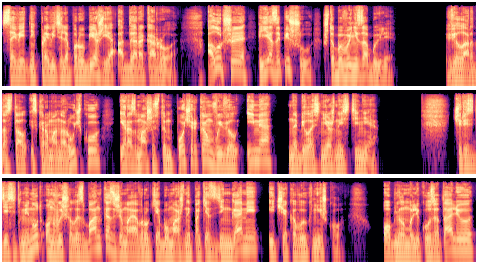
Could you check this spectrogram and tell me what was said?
советник правителя порубежья Адера Каро. А лучше я запишу, чтобы вы не забыли». Вилар достал из кармана ручку и размашистым почерком вывел имя на белоснежной стене. Через 10 минут он вышел из банка, сжимая в руке бумажный пакет с деньгами и чековую книжку. Обнял Маляку за талию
